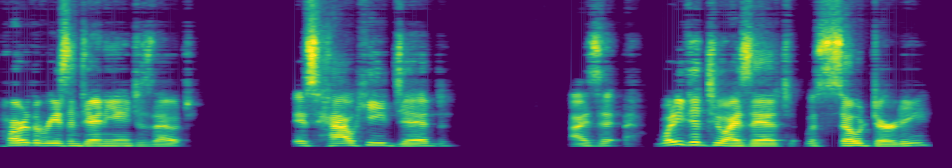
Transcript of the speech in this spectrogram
part of the reason Danny Ainge is out is how he did Isaiah, what he did to Isaiah was so dirty.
